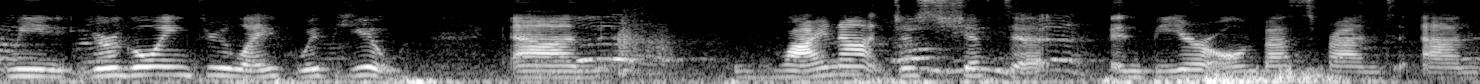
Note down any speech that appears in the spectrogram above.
I mean, you're going through life with you. And why not just shift it and be your own best friend and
